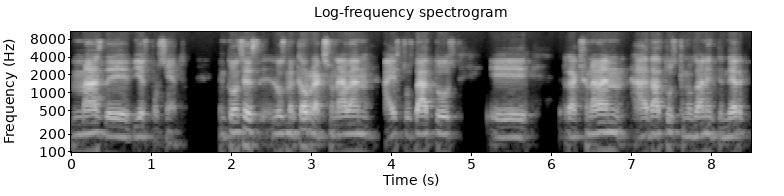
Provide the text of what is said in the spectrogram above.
más de 10%. Entonces, los mercados reaccionaban a estos datos, eh, reaccionaban a datos que nos daban a entender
